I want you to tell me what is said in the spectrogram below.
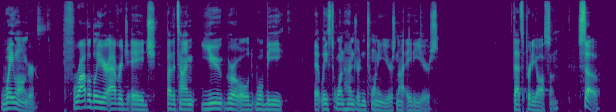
way longer. Probably your average age by the time you grow old will be at least 120 years, not 80 years. That's pretty awesome. So,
